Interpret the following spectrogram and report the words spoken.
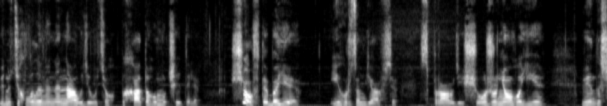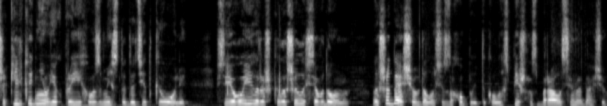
Він у цю хвилину ненавидів у цього пихатого мучителя. Що в тебе є? Ігор зам'явся. Справді, що ж у нього є? Він лише кілька днів, як приїхав з міста до тітки Олі. Всі його іграшки лишилися вдома. Лише дещо вдалося захопити, коли спішно збиралися на дачу.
